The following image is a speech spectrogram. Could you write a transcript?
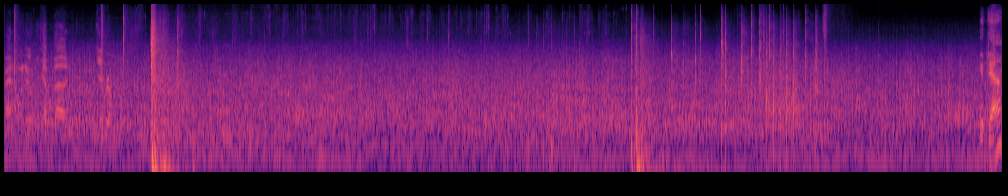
Right, I'm gonna pick up uh, Gabriel. Keep down.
